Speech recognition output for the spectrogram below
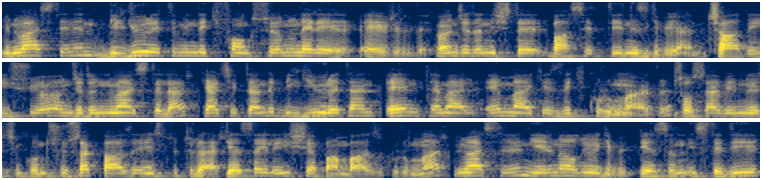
üniversitenin bilgi üretimindeki fonksiyonu nereye evrildi? Önceden işte bahsettiğiniz gibi yani çağ değişiyor. Önceden üniversiteler gerçekten de bilgi üreten en temel, en merkezdeki kurumlardı. Sosyal bilimler için konuşursak bazı enstitüler, piyasayla iş yapan bazı kurumlar üniversitelerin yerini alıyor gibi. Piyasanın istediği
